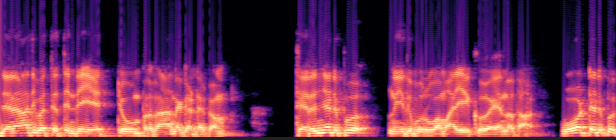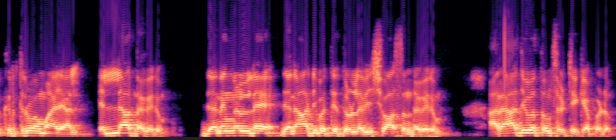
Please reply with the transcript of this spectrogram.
ജനാധിപത്യത്തിന്റെ ഏറ്റവും പ്രധാന ഘടകം തെരഞ്ഞെടുപ്പ് നീതിപൂർവമായിരിക്കുക എന്നതാണ്. വോട്ടെടുപ്പ് കൃത്രിമമായാൽ എല്ലാ തകരും. ജനങ്ങളുടെ ജനാധിപത്യത്തിലുള്ള വിശ്വാസം തകരും. അരാജകത്വം സൃഷ്ടിക്കപ്പെടും.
